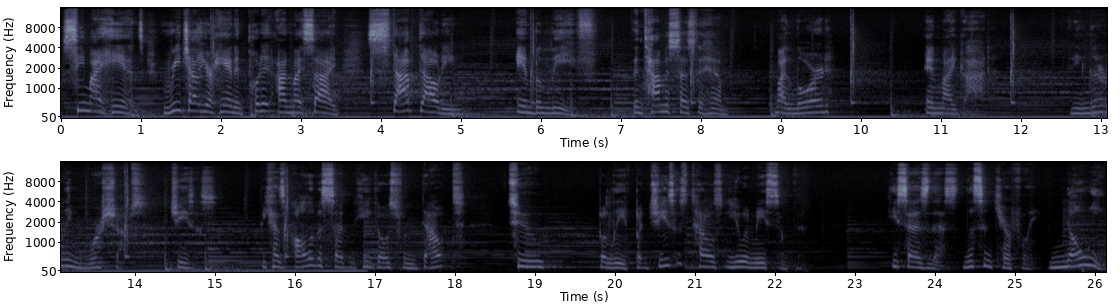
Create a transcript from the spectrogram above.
See my hands. Reach out your hand and put it on my side. Stop doubting and believe. Then Thomas says to him, My Lord and my God. And he literally worships Jesus because all of a sudden he goes from doubt to belief. But Jesus tells you and me something. He says this listen carefully, knowing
